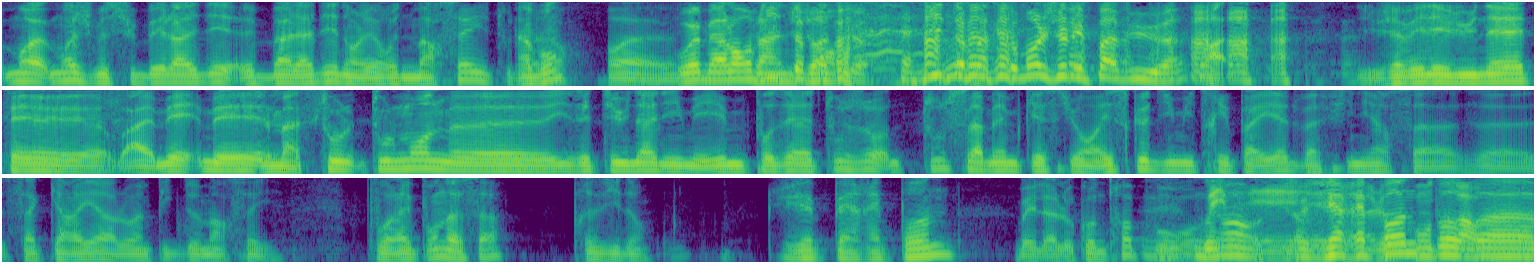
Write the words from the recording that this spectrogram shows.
moi, moi- je me suis baladé, baladé dans les rues de Marseille tout Ah à bon l'heure. Ouais, Ouais, mais alors vite parce, que, vite parce que moi, je l'ai pas vu. hein. Ah, J'avais les lunettes et ouais, mais mais le tout, tout le monde me, ils étaient unanimes et ils me posaient toujours tous la même question. Est-ce que Dimitri Payet va finir sa, sa, sa carrière à l'Olympique de Marseille? Vous pouvez répondre à ça, président? Je peux répondre. Ben, il a le contrat pour. Oui, Non, mais je réponds pour, euh,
